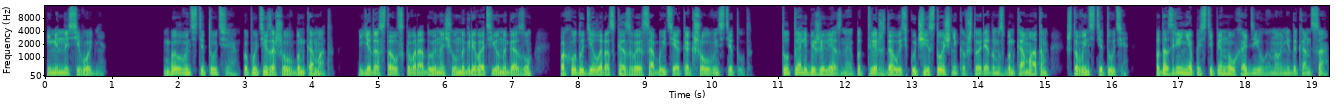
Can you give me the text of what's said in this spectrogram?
Именно сегодня». Был в институте, по пути зашел в банкомат. Я достал сковороду и начал нагревать ее на газу, по ходу дела рассказывая события, как шел в институт. Тут алиби железное, подтверждалось куча источников, что рядом с банкоматом, что в институте. Подозрение постепенно уходило, но не до конца.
